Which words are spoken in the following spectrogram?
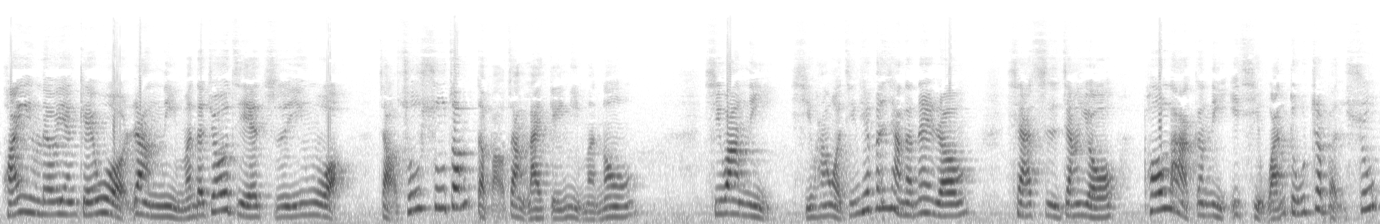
欢迎留言给我，让你们的纠结指引我，找出书中的宝藏来给你们哦。希望你喜欢我今天分享的内容，下次将由 Pola 跟你一起完读这本书，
